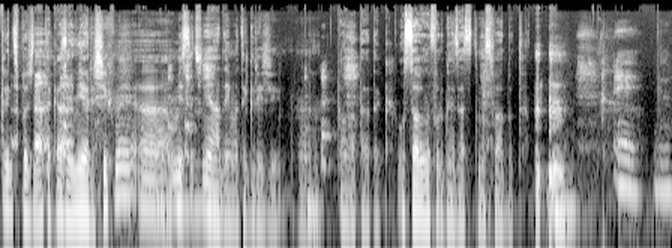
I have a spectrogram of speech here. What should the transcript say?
принципа жената каза и ние решихме, а, мисля, че няма да имате грижи а, по-нататък. Особено в организацията на сватбата. Е, да.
